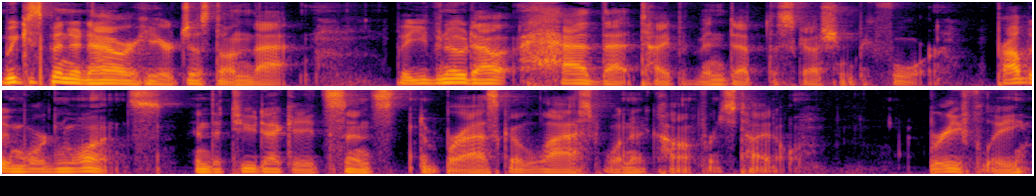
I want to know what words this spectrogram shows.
We could spend an hour here just on that, but you've no doubt had that type of in depth discussion before, probably more than once in the two decades since Nebraska last won a conference title. Briefly,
